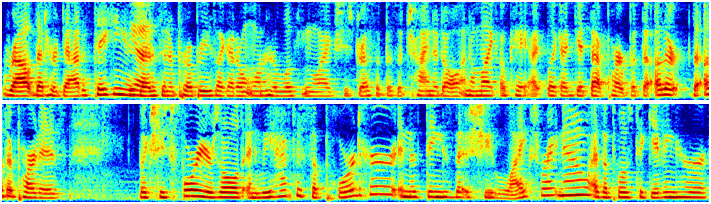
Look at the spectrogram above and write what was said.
route that her dad is taking is Yeah. that it's inappropriate. He's like I don't want her looking like she's dressed up as a China doll, and I'm like okay, I, like I get that part, but the other the other part is like she's four years old and we have to support her in the things that she likes right now as opposed to giving her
